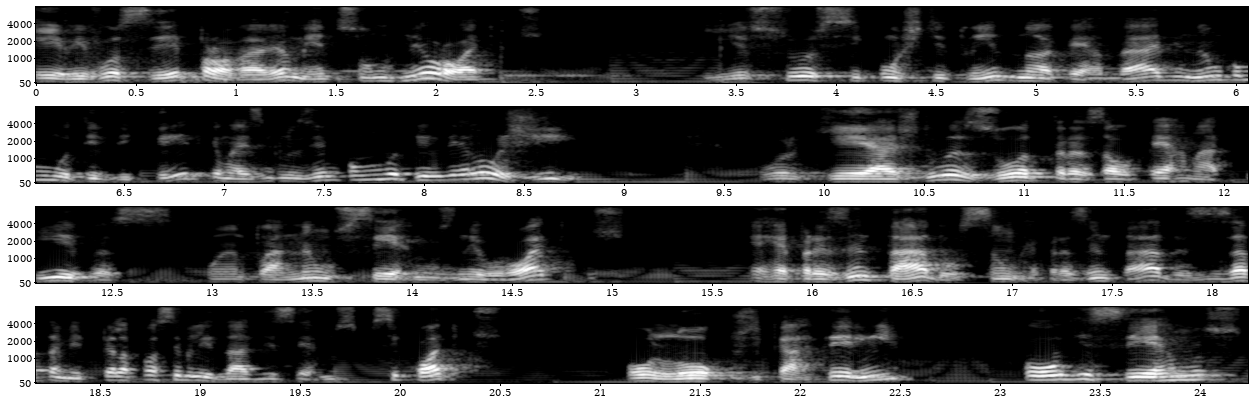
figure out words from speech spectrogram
Eu e você provavelmente somos neuróticos. Isso se constituindo, na verdade, não como motivo de crítica, mas inclusive como motivo de elogio. Porque as duas outras alternativas quanto a não sermos neuróticos é representado, ou são representadas, exatamente pela possibilidade de sermos psicóticos, ou loucos de carteirinha, ou de sermos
